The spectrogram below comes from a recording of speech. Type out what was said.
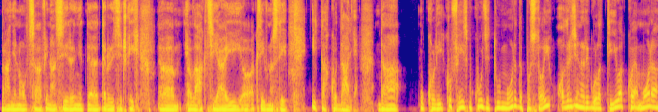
pranja novca, finansiranje terorističkih uh, jel da, akcija i aktivnosti i tako dalje. Da ukoliko Facebook uđe tu mora da postoji određena regulativa koja mora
